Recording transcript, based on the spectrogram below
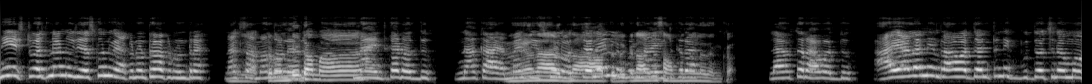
నీ ఇష్టం వచ్చినట్టు నువ్వు చేసుకుని నువ్వు ఎక్కడ ఉంటావు అక్కడ ఉండరా. నాకు సంబంధం లేదు. నా ఇంటికాడ వద్దు. నాకు ఆ అమ్మాయి తీసుకొని వస్తేనే నువ్వు నా ఇంటికి రా. లేకపోతే రావద్దు. ఆయాల నేను రావద్దంటే నీకు బుద్ధి వచ్చినామో.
